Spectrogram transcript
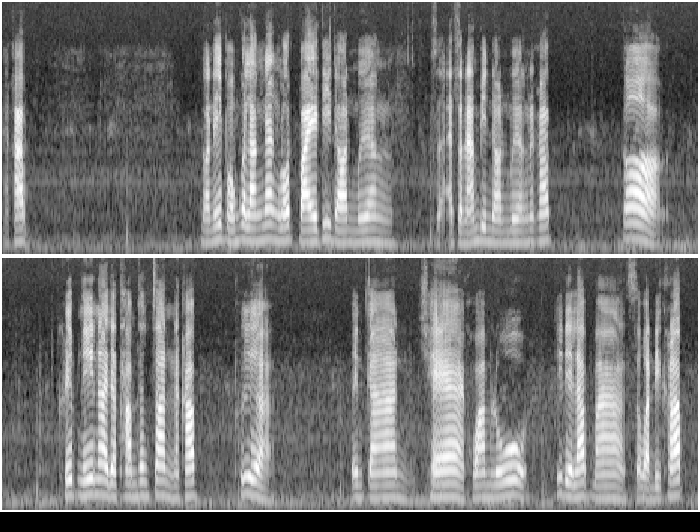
นะครับ ตอนนี้ผมกำลังนั่งรถไปที่ดอนเมืองสสนามบินดอนเมืองนะครับ ก็คลิปนี้น่าจะทำสั้น ๆนะครับ เพื่อ เป็นการแชร์ความรู้ที่ได้รับมาสวัสดีครับ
